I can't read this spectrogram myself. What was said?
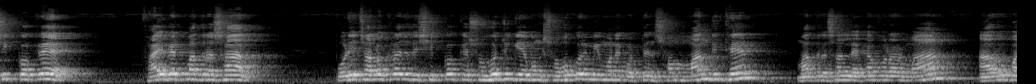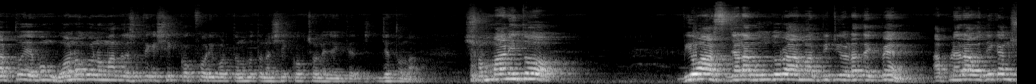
শিক্ষকরে প্রাইভেট মাদ্রাসার পরিচালকরা যদি শিক্ষককে সহযোগী এবং সহকর্মী মনে করতেন, সম্মান দিতেন, মাদ্রাসার লেখাপড়ার মান আরও বাড়তো এবং গণ গণ মাদ্রাসা থেকে শিক্ষক পরিবর্তন হতো না, শিক্ষক চলে যেতে যেত না। সম্মানিত ভিউয়ার্স যারা বন্ধুরা আমার ভিডিওটা দেখবেন আপনারা অধিকাংশ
